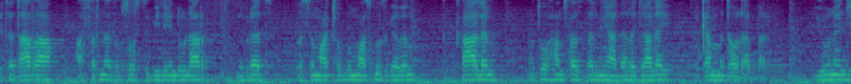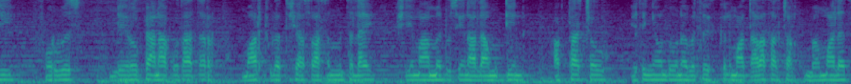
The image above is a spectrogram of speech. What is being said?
የተጣራ 10.3 ቢሊዮን ዶላር ንብረት በስማቸው በማስመዝገብም ከዓለም 159ኛ ደረጃ ላይ ተቀምጠው ነበር። ይሁን እንጂ ፎርብስ እንደ አውሮፓውያን አቆጣጠር ማርች 2018 ላይ ሼህ መሐመድ ሁሴን አላሙዲን ሀብታቸው የትኛው እንደሆነ በትክክል ማጣራት አልቻልኩም በማለት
